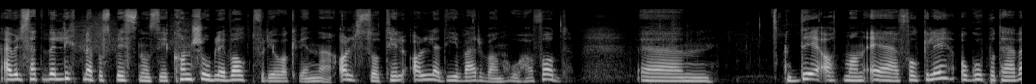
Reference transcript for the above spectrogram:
Jeg vil sette det litt mer på spissen og si kanskje hun ble valgt fordi hun var kvinne. Altså til alle de vervene hun har fått. Um, det at man er folkelig og god på TV,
